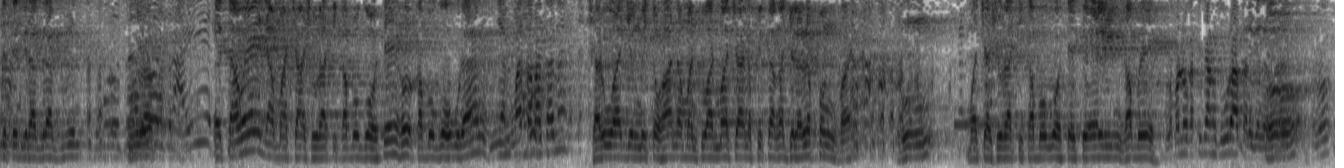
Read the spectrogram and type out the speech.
tetin gerak-gerak etawe dah maca surati kabogoh teh kabogoh urang yang mata matana sarua jeung mitohana mantuan maca nepi ka ngajelelepeng pan hmm. maca surati kabogoh teh teu eling kabeh lamun katinjang surat tadi kata oh. oh.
